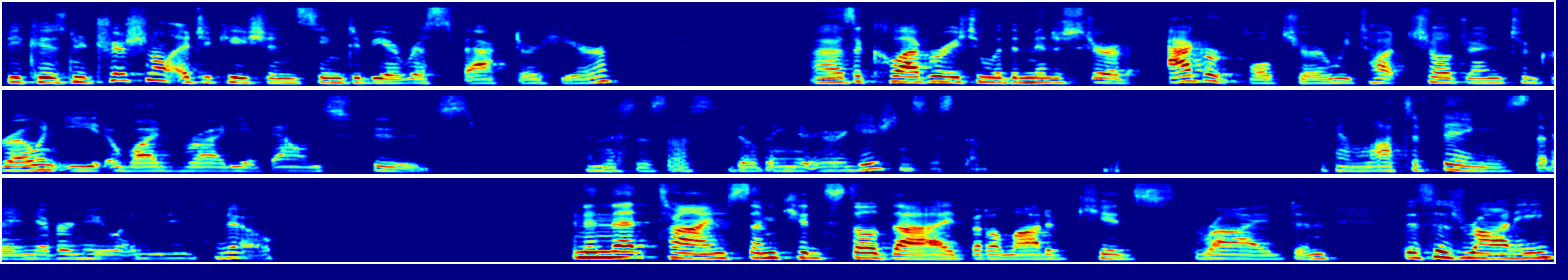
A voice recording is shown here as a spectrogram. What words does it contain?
because nutritional education seemed to be a risk factor here, as a collaboration with the Minister of Agriculture, we taught children to grow and eat a wide variety of balanced foods. And this is us building their irrigation system. So again, lots of things that I never knew I needed to know. And in that time, some kids still died, but a lot of kids thrived. And this is Ronnie.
